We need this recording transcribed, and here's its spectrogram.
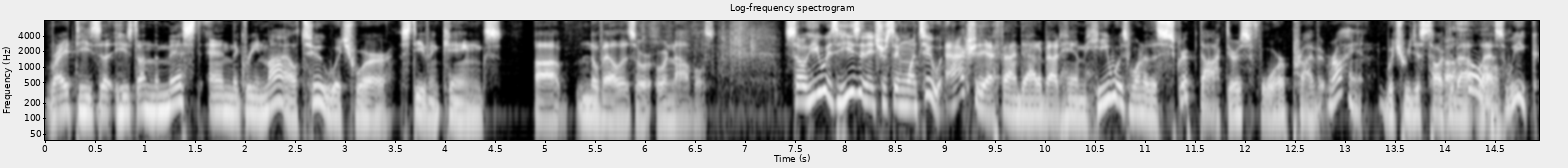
Right? He's uh, he's done The Mist and The Green Mile too, which were Stephen King's uh, novellas or, or novels. So he was he's an interesting one too. Actually, I found out about him. He was one of the script doctors for Private Ryan, which we just talked oh, about last week.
